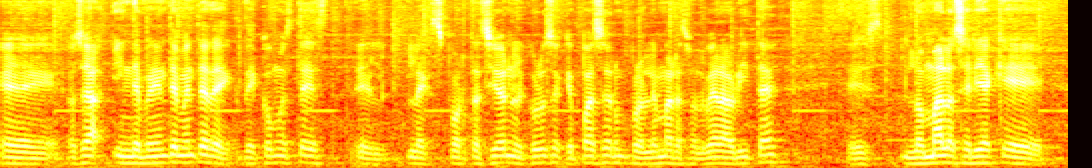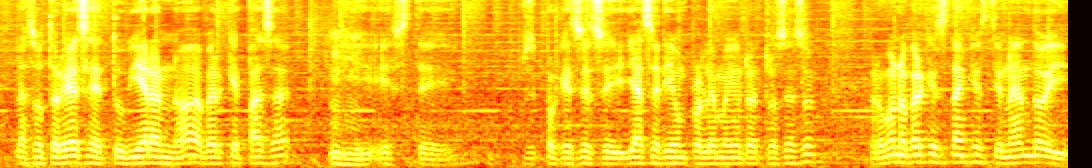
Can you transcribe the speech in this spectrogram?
eh, o sea, independientemente de, cómo esté la exportación, el cruce, que pueda ser un problema a resolver ahorita, es, lo malo sería que las autoridades se detuvieran, ¿no? A ver qué pasa, y este, pues, porque ya sería un problema y un retroceso. Pero bueno, ver que se están gestionando y,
